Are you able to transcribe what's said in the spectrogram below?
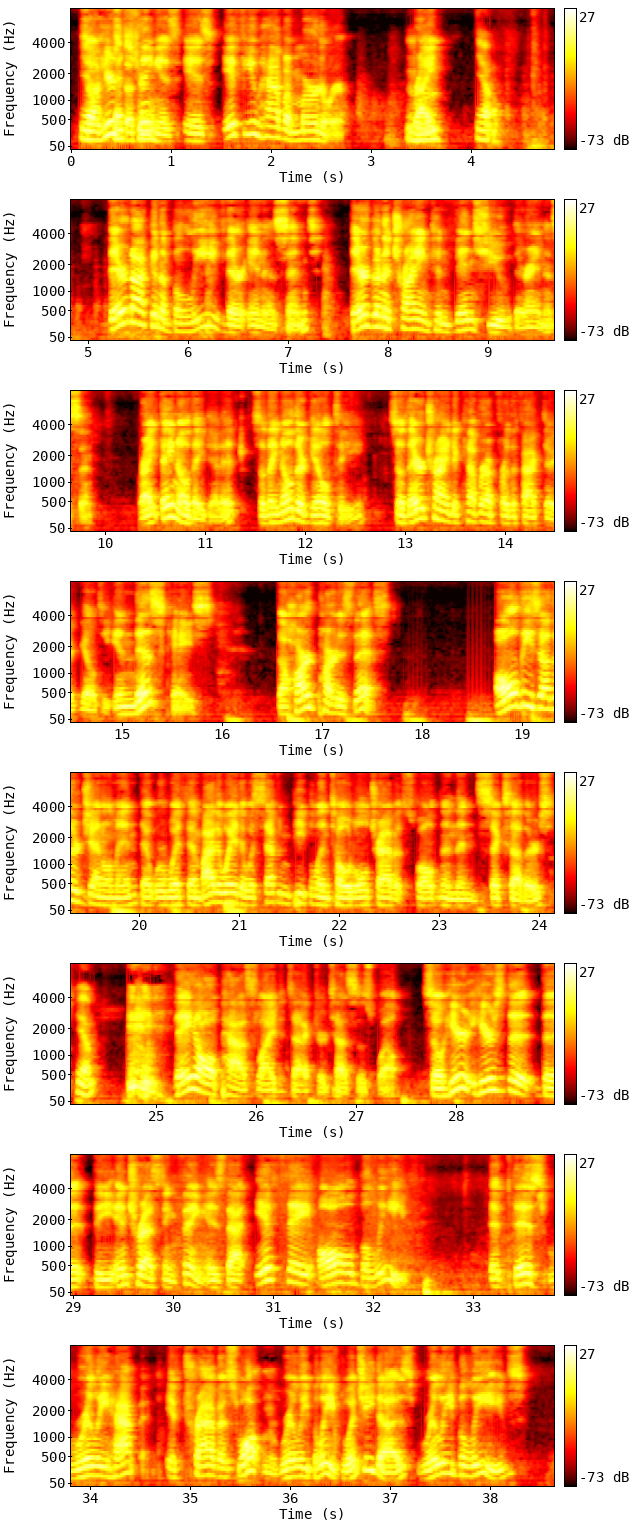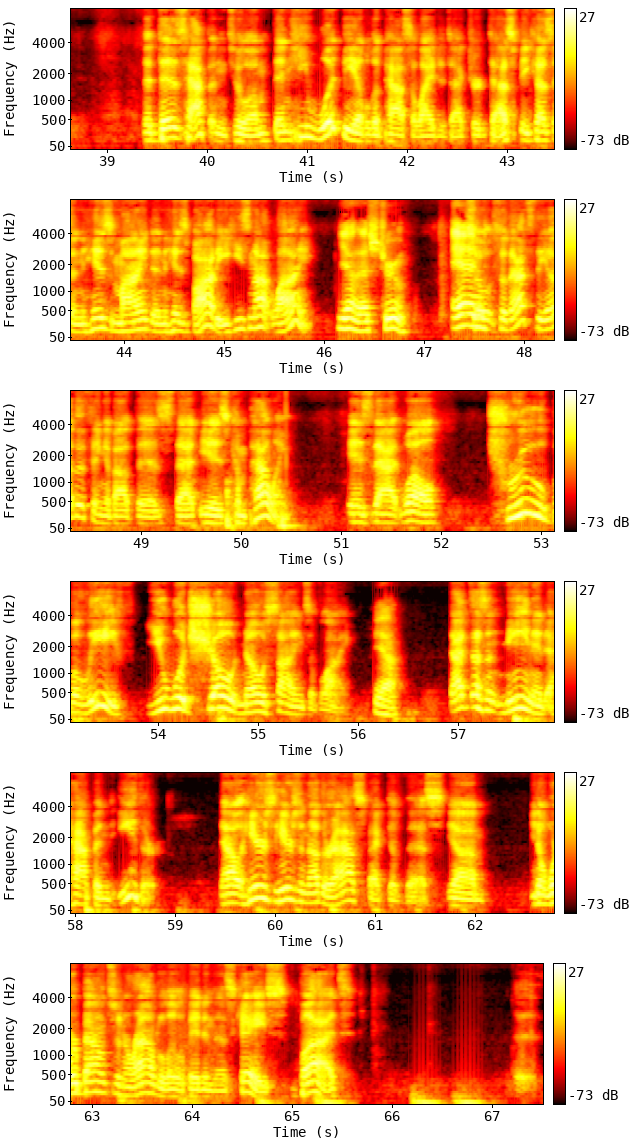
Yeah, so here's the true. thing: is is if you have a murderer, mm-hmm. right? Yeah. They're not going to believe they're innocent. They're going to try and convince you they're innocent right? They know they did it, so they know they're guilty. So they're trying to cover up for the fact they're guilty. In this case, the hard part is this. All these other gentlemen that were with them, by the way, there was seven people in total, Travis Walton and then six others. Yep. they all passed lie detector tests as well. So here here's the, the the interesting thing is that if they all believed that this really happened, if Travis Walton really believed, which he does, really believes that this happened to him, then he would be able to pass a lie detector test because in his mind and his body, he's not lying. Yeah, that's true. And so, so that's the other thing about this that is compelling, is that well, true belief you would show no signs of lying. Yeah, that doesn't mean it happened either. Now, here's here's another aspect of this. Um, you know, we're bouncing around a little bit in this case, but uh,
